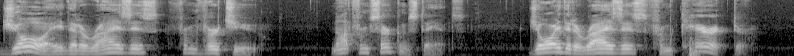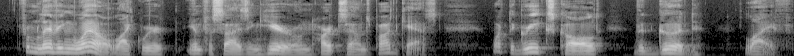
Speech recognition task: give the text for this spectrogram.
joy that arises from virtue, not from circumstance. Joy that arises from character, from living well, like we're emphasizing here on Heart Sounds podcast what the Greeks called the good life.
